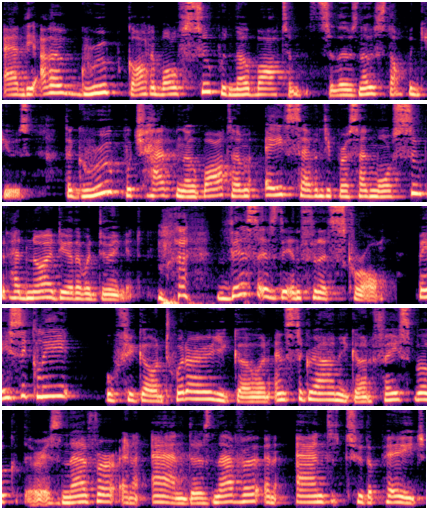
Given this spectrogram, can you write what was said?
and the other group got a bowl of soup with no bottom, so there was no stopping cues. The group which had no bottom ate 70% more soup and had no idea they were doing it. this is the infinite scroll. Basically, if you go on Twitter, you go on Instagram, you go on Facebook, there is never an end. There's never an end to the page.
